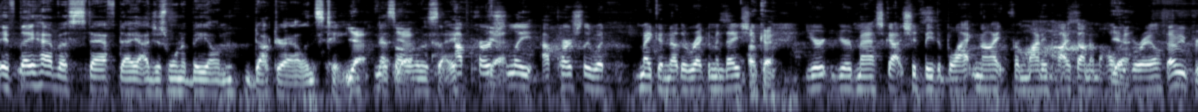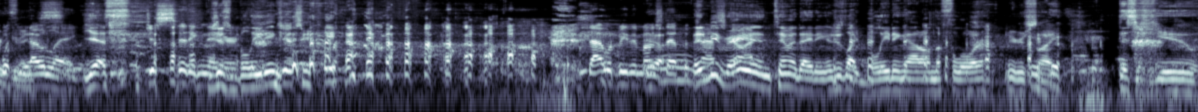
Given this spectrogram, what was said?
if they have a staff day, I just want to be on Dr. Allen's team. Yeah, that's all yeah. I want to say. I personally, I personally would make another recommendation. Okay. Your your mascot should be the Black Knight from Monty Python and the Holy yeah, Grail. that'd be pretty with great. no legs. Yes, Just sitting there. just bleeding. Just that would be the most Yeah. epic. They'd be very intimidating. It's just like bleeding out on the floor. You're just like, this is you.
